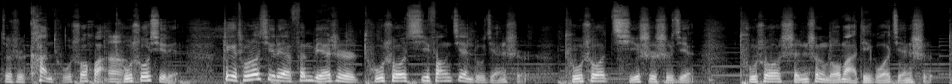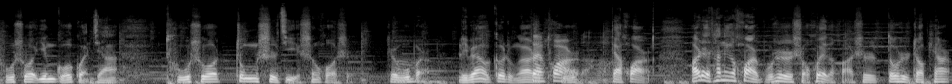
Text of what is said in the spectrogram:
就是看图说话嗯图说系列。这个图说系列分别是图说西方建筑简史、图说骑士世界、图说神圣罗马帝国简史、图说英国管家、图说中世纪生活史，这五本儿里边有各种各样的带画儿图的带画儿的，而且他那个画儿不是手绘的画，是都是照片儿。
